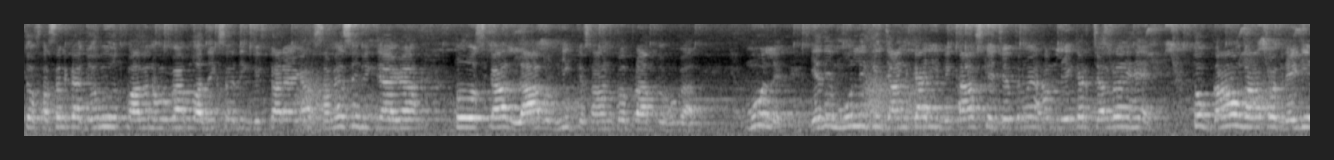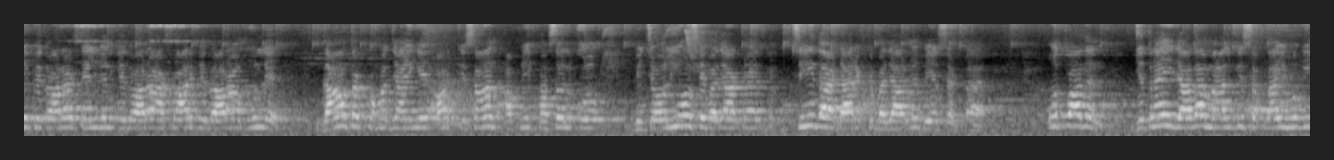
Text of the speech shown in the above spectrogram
तो फ़सल का जो भी उत्पादन होगा, वो अधिक से अधिक बिकता रहेगा, समय से बिक जाएगा तो उसका लाभ भी किसान को प्राप्त होगा। मूल्य, यदि मूल्य की जानकारी विकास के क्षेत्र में हम लेकर चल रहे हैं तो गाँव गाँव तक रेडियो के द्वारा, टेलीविज़न के द्वारा, अखबार के द्वारा मूल्य गाँव तक पहुँच जाएँगे और किसान अपनी फ़सल को बिचौलियों से बजाकर सीधा डायरेक्ट बाज़ार में बेच सकता है। उत्पादन, जितना ही ज़्यादा माल की सप्लाई होगी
